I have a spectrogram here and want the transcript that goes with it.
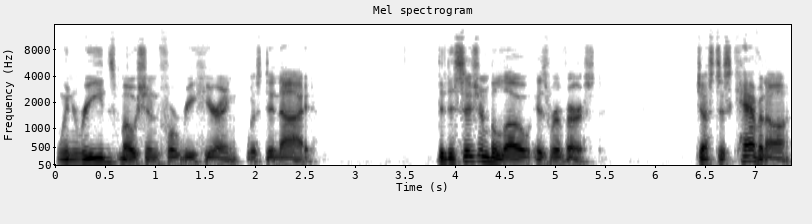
when Reed's motion for rehearing was denied. The decision below is reversed. Justice Kavanaugh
